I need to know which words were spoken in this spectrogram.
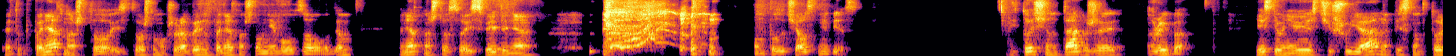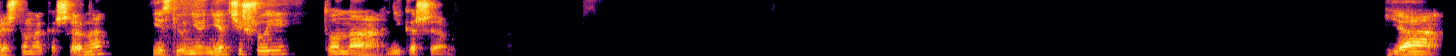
Поэтому понятно, что из-за того, что Мушарабейн, понятно, что он не был зоологом, понятно, что свои сведения он получал с небес. И точно так же рыба. Если у нее есть чешуя, написано в Торе, что она кошерна. Если у нее нет чешуи, то она не кошерна. Я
